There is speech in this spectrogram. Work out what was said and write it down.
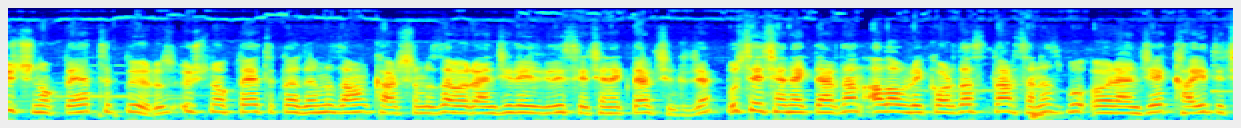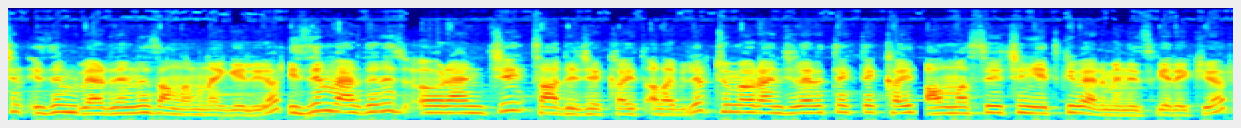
3 noktaya tıklıyoruz. 3 noktaya tıkladığımız zaman karşımıza öğrenciyle ilgili seçenekler çıkacak. Bu seçeneklerden Allow Record'a tıklarsanız bu öğrenciye kayıt için izin verdiğiniz anlamına geliyor. İzin verdiğiniz öğrenci sadece kayıt alabilir. Tüm öğrencilere tek tek kayıt alması için yetki vermeniz gerekiyor.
